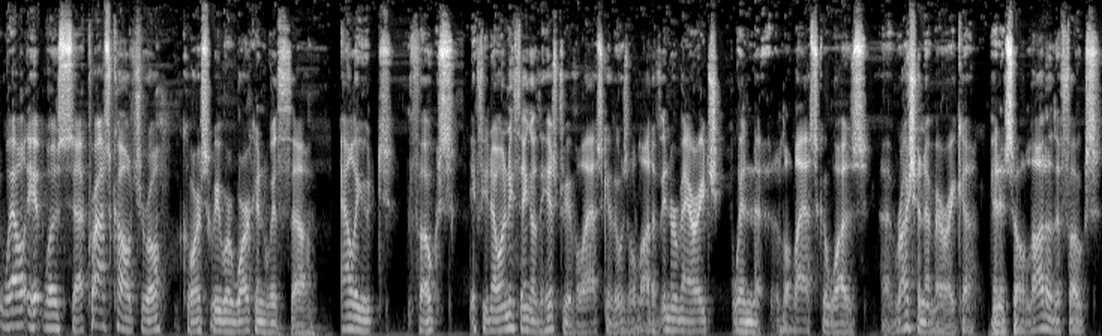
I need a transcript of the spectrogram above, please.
well it was uh, cross-cultural of course we were working with uh, aleut folks if you know anything of the history of Alaska, there was a lot of intermarriage when Alaska was uh, Russian America. And so a lot of the folks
